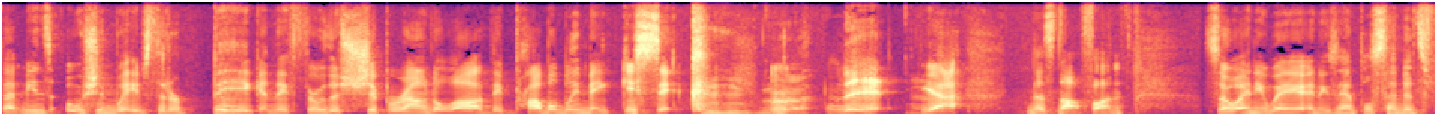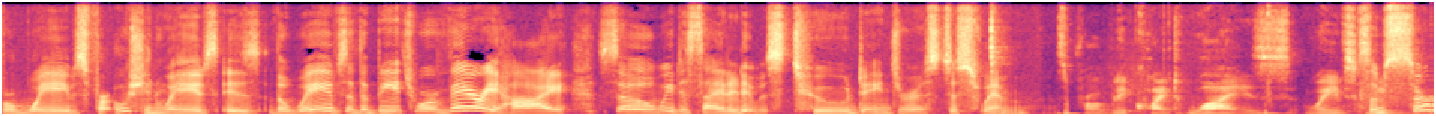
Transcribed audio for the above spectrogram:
that means ocean waves that are big and they throw the ship around a lot. They probably make you sick. Blech. Yeah, that's not fun. So, anyway, an example sentence for waves, for ocean waves, is the waves of the beach were very high, so we decided it was too dangerous to swim. That's probably quite wise waves can Some be very-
